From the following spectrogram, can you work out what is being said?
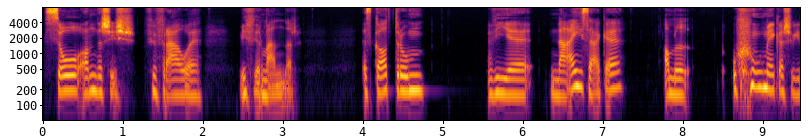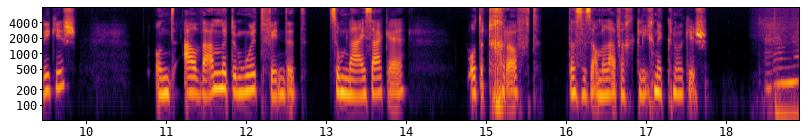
so anders ist für Frauen wie für Männer. Es geht darum, wie Nein sagen einmal mega schwierig ist und auch wenn man den Mut findet zum Nein sagen oder die Kraft, dass es einmal einfach gleich nicht genug ist. I don't know.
